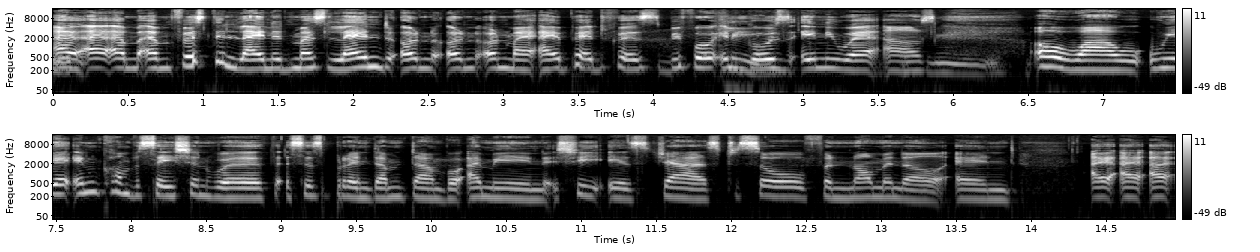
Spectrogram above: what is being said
I, I I'm I'm first in line. It must land on on on my iPad first before it goes anywhere else. Please. Oh wow, we are in conversation with Sis Brenda Mtambo. I mean, she is just so phenomenal and. I, I, I-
